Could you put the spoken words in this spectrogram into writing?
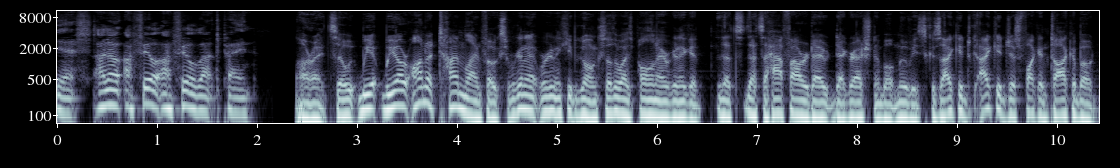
Yes, I know. I feel. I feel that pain. All right, so we we are on a timeline, folks. We're gonna we're gonna keep going because otherwise, Paul and I are gonna get that's that's a half hour di- digression about movies because I could I could just fucking talk about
